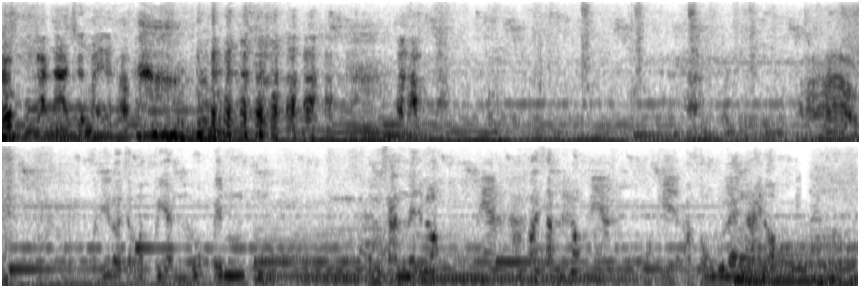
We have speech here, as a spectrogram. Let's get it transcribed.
ครับไว้ครับโอกาสหน้าเชิญใหม่นะครับ นะครับว้าววันนี้เราจะมาเปลี่ยนลุคเป็นผมสั่นเลยใช่ไหมเนาะแม่นผมค่อยสั่นเลยเนาะแม่นโอเค เอาทรงดูแลง่ายเนาะจะ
